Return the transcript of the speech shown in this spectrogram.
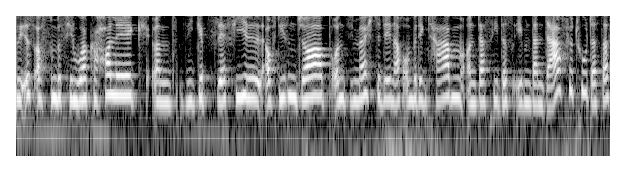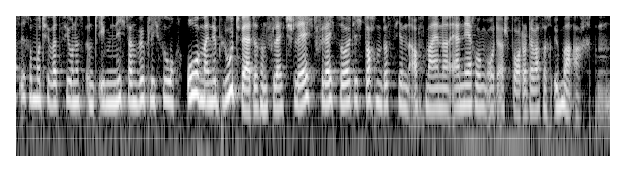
sie ist auch so ein bisschen Workaholic und sie gibt sehr viel auf diesen Job und sie möchte den auch unbedingt haben und dass sie das eben dann dafür tut, dass das ihre Motivation ist und eben nicht dann wirklich so, oh, meine Blutwerte sind vielleicht schlecht, vielleicht sollte ich doch ein bisschen auf meine Ernährung oder Sport oder was auch immer achten.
